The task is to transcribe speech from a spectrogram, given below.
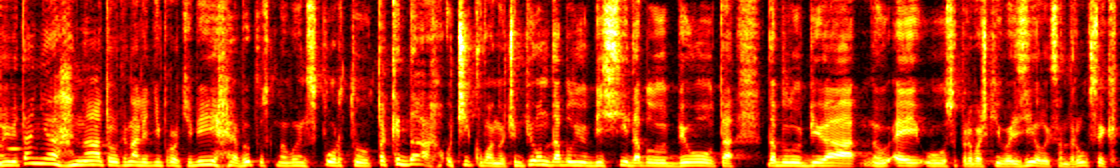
Мої вітання на телеканалі Дніпро ТВ. Випуск новин спорту. Таки да, очікувано. Чемпіон WBC, WBO та WBA у суперважкій вазі Олександр Усик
